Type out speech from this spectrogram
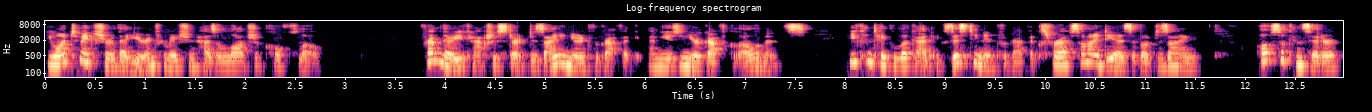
You want to make sure that your information has a logical flow. From there, you can actually start designing your infographic and using your graphical elements. You can take a look at existing infographics for some ideas about design. Also consider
